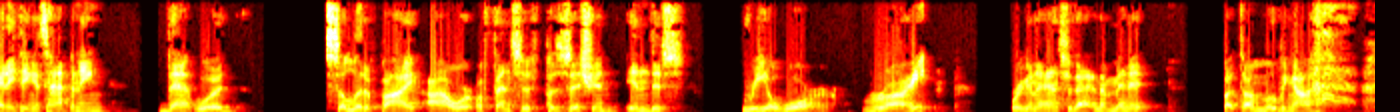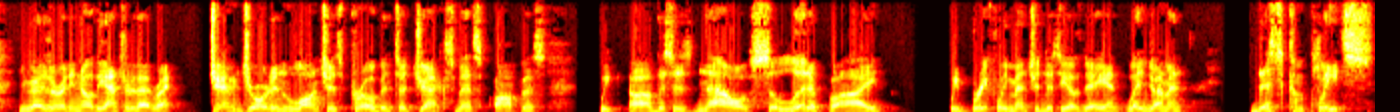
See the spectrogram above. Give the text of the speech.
anything is happening that would solidify our offensive position in this real war, right? We're going to answer that in a minute. But uh, moving on, you guys already know the answer to that, right? Jim Jordan launches probe into Jack Smith's office. We uh, this is now solidified. We briefly mentioned this the other day, and ladies and gentlemen, this completes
